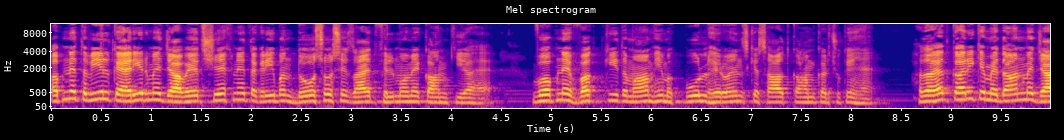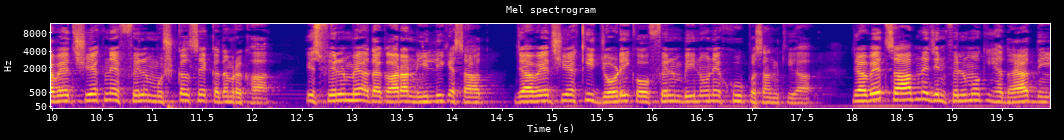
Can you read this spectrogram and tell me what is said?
अपने तवील कैरियर में जावेद शेख ने तकरीबन 200 से जायद फ़िल्मों में काम किया है। वो अपने वक्त की तमाम ही मकबूल हीरोइंस के साथ काम कर चुके हैं। हदायतकारी के मैदान में जावेद शेख ने फ़िल्म मुश्किल से कदम रखा। इस फ़िल्म में अदाकारा नीली के साथ जावेद शेख की जोड़ी को फ़िल्म बीनों ने खूब पसंद किया। जावेद साहब ने जिन फ़िल्मों की हदायत दी,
